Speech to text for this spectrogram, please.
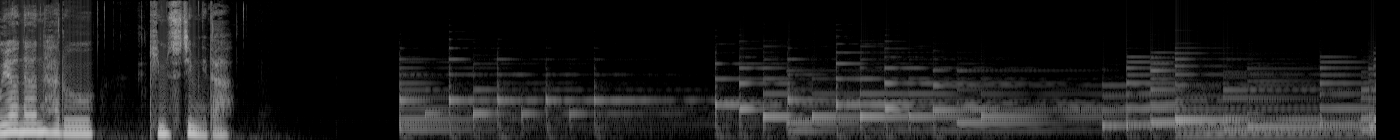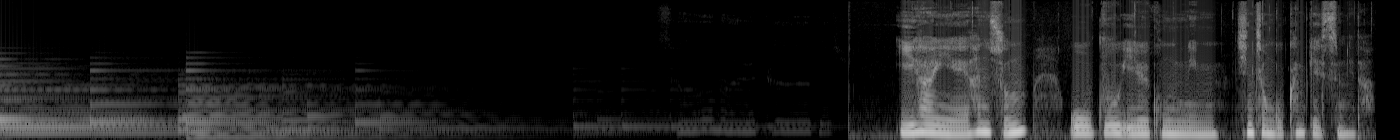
유연한 하루 김수지입니다. 이하이의 한숨 5910님 신청곡 함께 했습니다.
